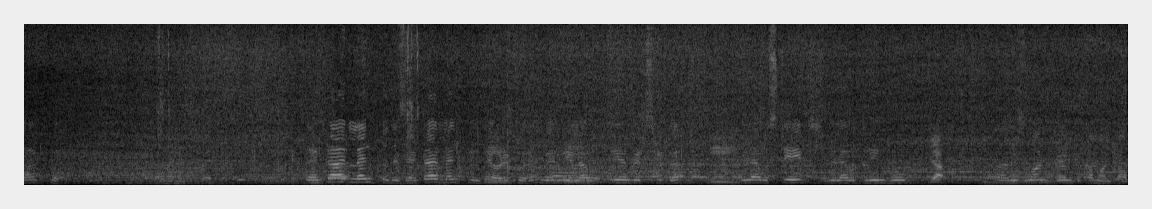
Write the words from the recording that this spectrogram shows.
third floor. The entire length, this entire length will be auditorium where we'll have a 300 seater. We'll have a stage, we'll have a green room. Yeah. Uh, this one going to come on top.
